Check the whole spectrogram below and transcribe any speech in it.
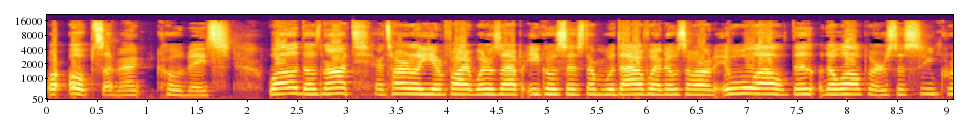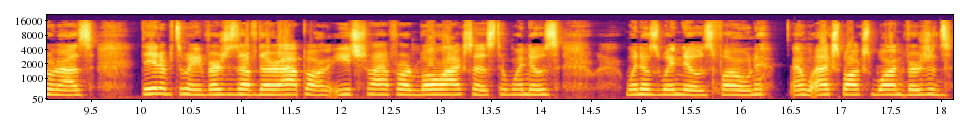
Or oops, I meant code base. While it does not entirely unify Windows app ecosystem with that of Windows Phone, it will allow developers to synchronize data between versions of their app on each platform while access to Windows Windows Windows Phone, and Xbox One versions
